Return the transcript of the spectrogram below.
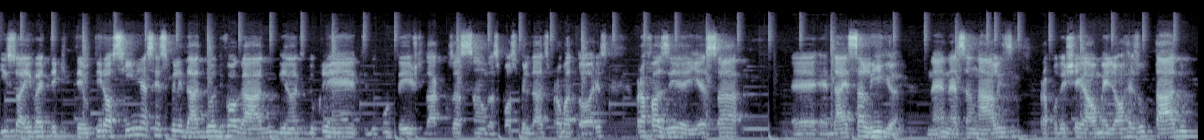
isso aí vai ter que ter o tirocínio e a sensibilidade do advogado diante do cliente, do contexto, da acusação, das possibilidades probatórias, para fazer aí essa é, é dar essa liga né, nessa análise para poder chegar ao melhor resultado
